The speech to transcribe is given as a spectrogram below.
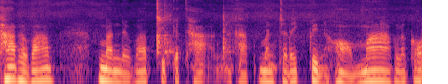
ถ้าแบบว่ามันแบบว่าติดกระทะนะครับ มันจะได้กลิ่นหอมมาก แล้วก็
